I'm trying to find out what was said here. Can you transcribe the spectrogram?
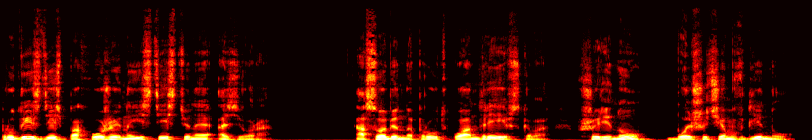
пруды здесь похожи на естественные озера. Особенно пруд у Андреевского в ширину больше, чем в длину.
